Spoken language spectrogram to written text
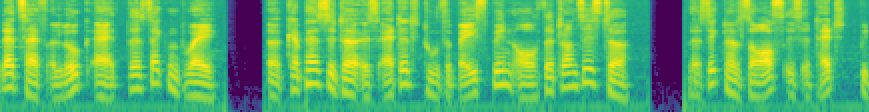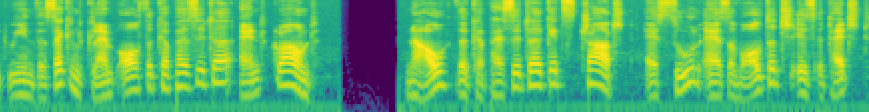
Let's have a look at the second way. A capacitor is added to the base pin of the transistor. The signal source is attached between the second clamp of the capacitor and ground. Now the capacitor gets charged as soon as a voltage is attached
